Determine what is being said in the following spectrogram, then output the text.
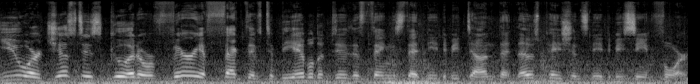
you are just as good or very effective to be able to do the things that need to be done that those patients need to be seen for.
